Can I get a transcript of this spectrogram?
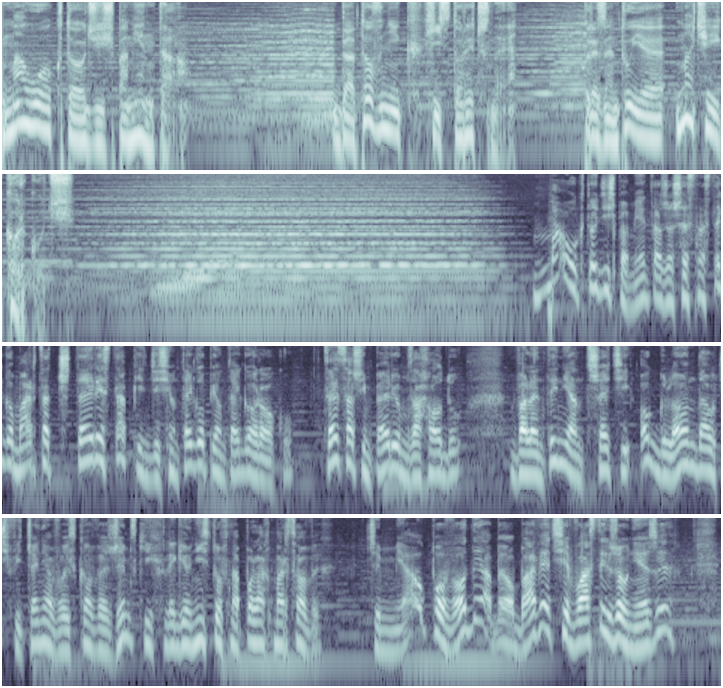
Mało kto dziś pamięta. Datownik historyczny prezentuje Maciej Korkuć. Mało kto dziś pamięta, że 16 marca 455 roku cesarz Imperium Zachodu Walentynian III oglądał ćwiczenia wojskowe rzymskich legionistów na polach marsowych. Czy miał powody, aby obawiać się własnych żołnierzy?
